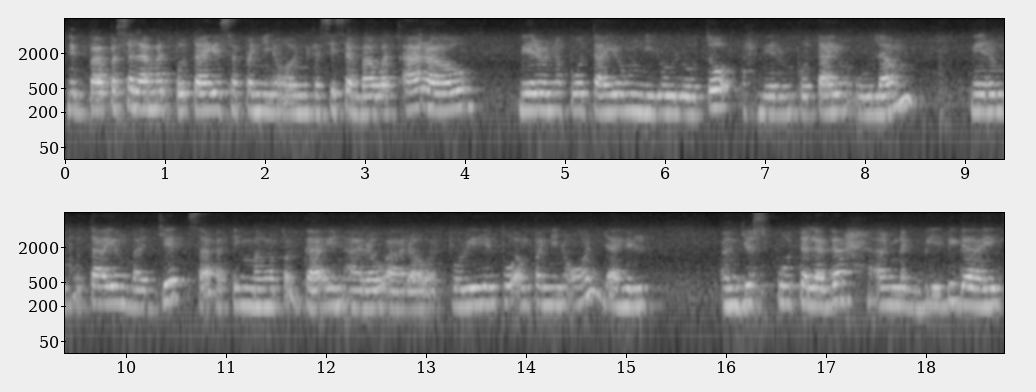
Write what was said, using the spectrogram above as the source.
Nagpapasalamat po tayo sa Panginoon kasi sa bawat araw, meron na po tayong niluluto, meron po tayong ulam, meron po tayong budget sa ating mga pagkain araw-araw at purihin po ang Panginoon dahil ang Diyos po talaga ang nagbibigay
